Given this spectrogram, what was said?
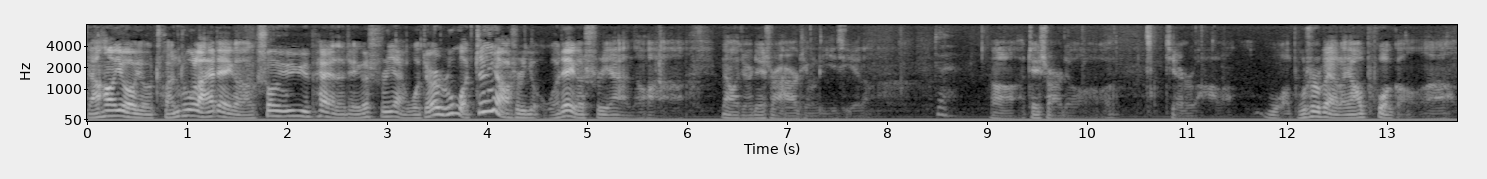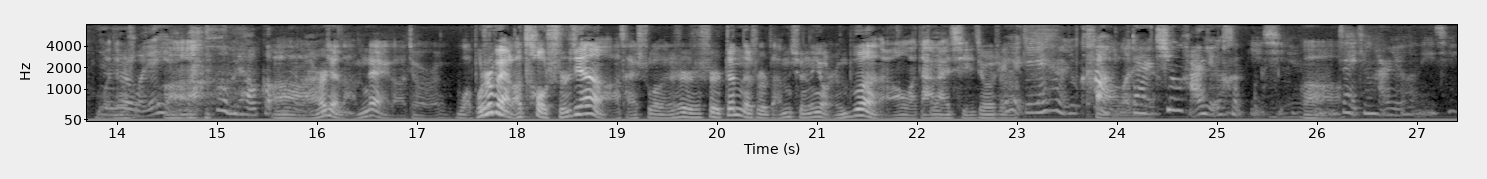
然后又有传出来这个双鱼玉佩的这个试验。我觉得如果真要是有过这个试验的话啊，那我觉得这事儿还是挺离奇的。对。啊，这事儿就解释完了。我不是为了要破梗啊。我就是我这也 破不了梗啊！而且咱们这个就是，我不是为了凑时间啊才说的，是是真的是咱们群里有人问，然后我大概其就是。而且这件事就看过，但是听还是觉得很离奇啊！再听还是觉得很离奇。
